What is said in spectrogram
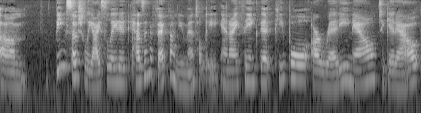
Um, being socially isolated has an effect on you mentally. And I think that people are ready now to get out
